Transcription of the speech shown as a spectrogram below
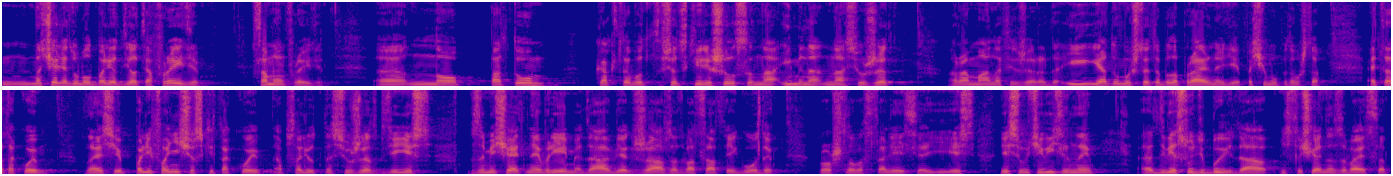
Вначале я думал балет делать о Фрейде, самом Фрейде, э, но потом как-то вот все-таки решился на, именно на сюжет романа Фиджеральда. И я думаю, что это была правильная идея. Почему? Потому что это такой знаете, полифонический такой абсолютно сюжет, где есть замечательное время, да, век джаза, 20-е годы прошлого столетия. И есть, есть удивительные э, две судьбы, да, не случайно называется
